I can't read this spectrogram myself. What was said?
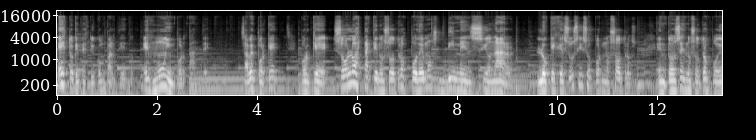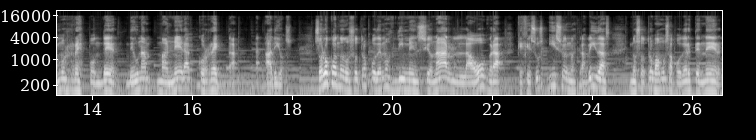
esto que te estoy compartiendo es muy importante ¿sabes por qué? porque solo hasta que nosotros podemos dimensionar lo que Jesús hizo por nosotros, entonces nosotros podemos responder de una manera correcta a Dios. Solo cuando nosotros podemos dimensionar la obra que Jesús hizo en nuestras vidas, nosotros vamos a poder tener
